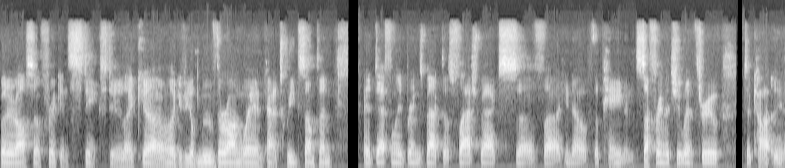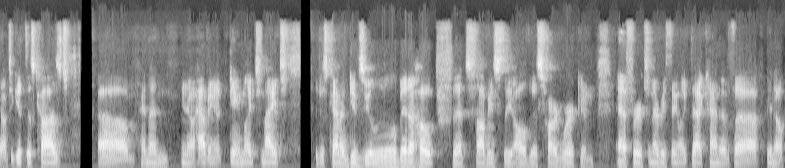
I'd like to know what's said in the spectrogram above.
but it also freaking stinks, dude. Like, uh, like if you move the wrong way and kind of tweak something, it definitely brings back those flashbacks of uh, you know the pain and suffering that you went through to co- you know to get this caused. Um, and then you know having a game like tonight, it just kind of gives you a little bit of hope that obviously all this hard work and effort and everything like that kind of uh, you know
